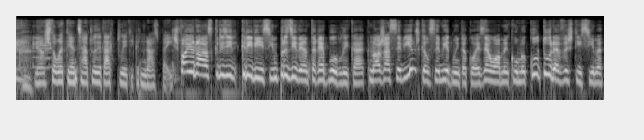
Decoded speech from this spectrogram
Não estão atentos à atualidade política do nosso país. Foi o nosso queri- queridíssimo Presidente da República, que nós já sabíamos que ele sabia de muita coisa, é um homem com uma cultura vastíssima,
